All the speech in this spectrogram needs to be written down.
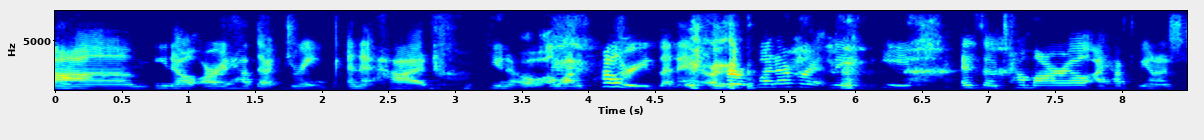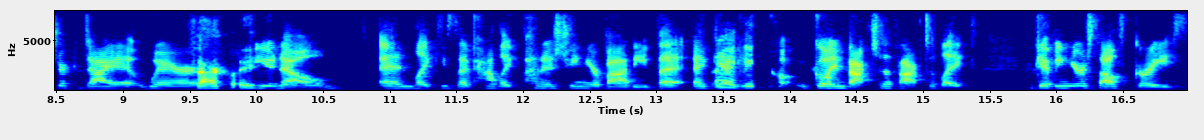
Um, you know, or I had that drink and it had, you know, a lot of calories in it or whatever it may be. And so tomorrow I have to be on a strict diet where, exactly, you know, and like you said, kind of like punishing your body. But again, right. go- going back to the fact of like giving yourself grace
